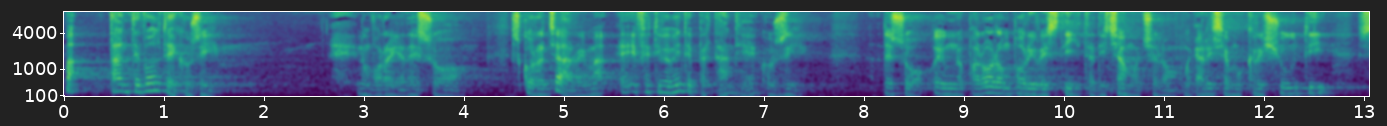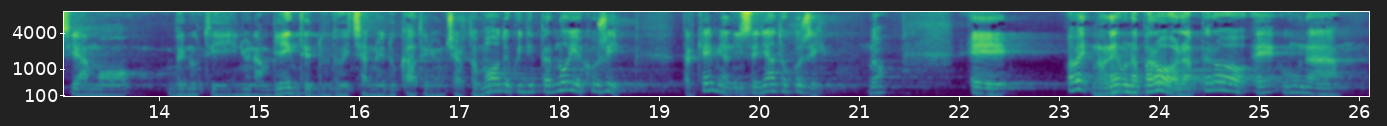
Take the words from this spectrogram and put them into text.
Ma tante volte è così. Eh, non vorrei adesso scoraggiarvi, ma effettivamente per tanti è così. Adesso è una parola un po' rivestita, diciamocelo, magari siamo cresciuti, siamo venuti in un ambiente dove ci hanno educato in un certo modo e quindi per noi è così, perché mi hanno insegnato così, no? E vabbè, non è una parola, però è una,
